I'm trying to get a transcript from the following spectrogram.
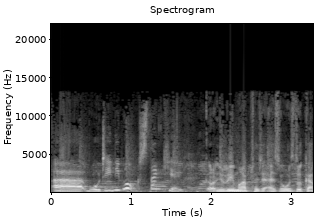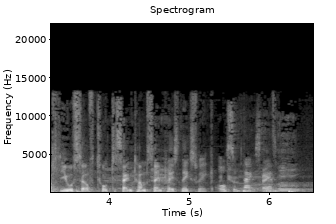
Uh, Wardini Books, thank you. Good on you, Lee. My pleasure as always. Look after yourself. Talk to same time, same place next week. Awesome, thanks, Ken.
